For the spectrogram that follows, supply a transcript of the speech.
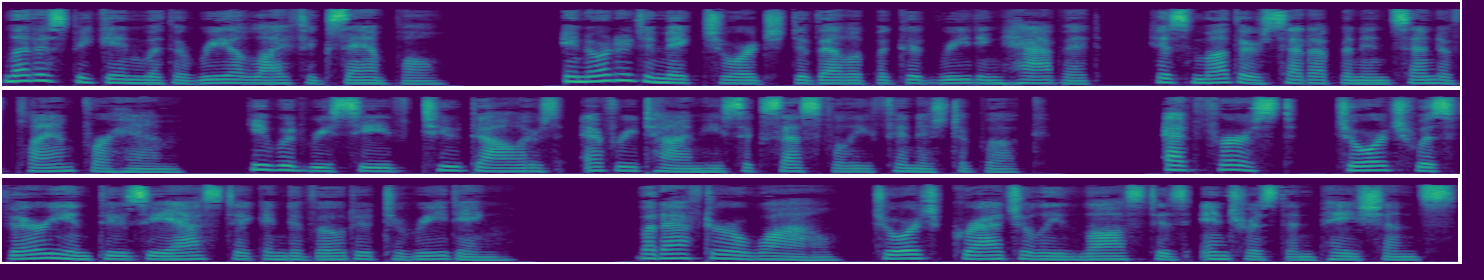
Let us begin with a real life example. In order to make George develop a good reading habit, his mother set up an incentive plan for him he would receive $2 every time he successfully finished a book. At first, George was very enthusiastic and devoted to reading. But after a while, George gradually lost his interest and patience.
